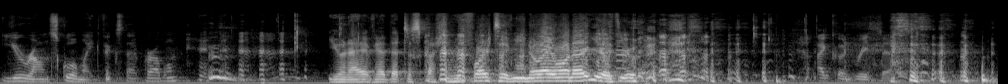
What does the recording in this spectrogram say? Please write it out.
year-round school might fix that problem. You and I have had that discussion before, Tim. You know I won't argue with you. I couldn't read that.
